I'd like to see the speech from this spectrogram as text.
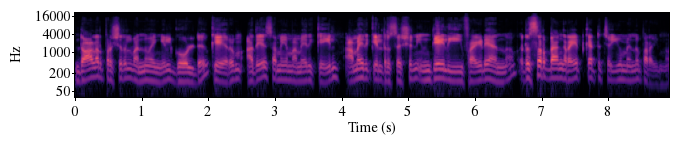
ഡോളർ പ്രഷറിൽ വന്നുവെങ്കിൽ ഗോൾഡ് കയറും അതേസമയം അമേരിക്കയിൽ അമേരിക്കയിൽ റിസഷൻ ഇന്ത്യയിൽ ഈ ഫ്രൈഡേ അന്ന് റിസർവ് ബാങ്ക് റേറ്റ് കട്ട് ചെയ്യുമെന്ന് പറയുന്നു.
